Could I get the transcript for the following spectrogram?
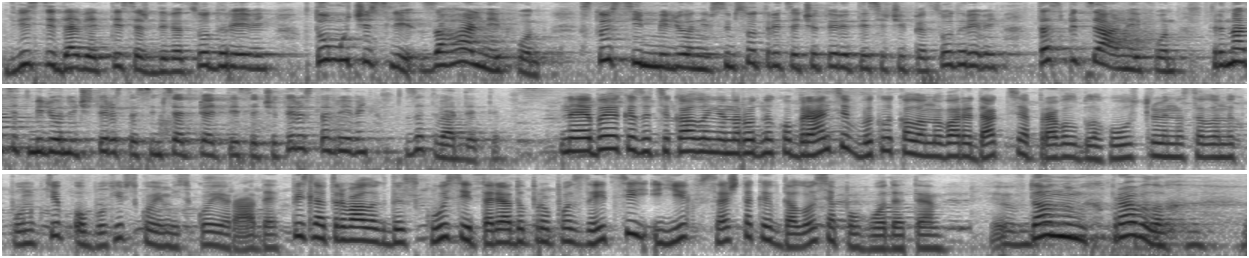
209 тисяч 900 гривень, в тому числі загальний фонд 107 мільйонів 734 тисячі 500 гривень та спеціальний фонд 13 мільйонів 475 тисяч 400 гривень затвердити. Неабияке зацікавлення народних обранців викликала нова редакція правил благоустрою населених пунктів Обухівської міської ради. Після тривалих дискусій та ряду пропозицій їх все ж таки вдалося погодити. В даних правилах е,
